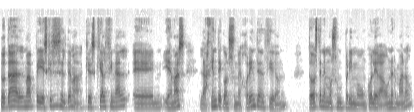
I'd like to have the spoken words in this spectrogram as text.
Total, Mapi, es que ese es el tema, que es que al final, y además la gente con su mejor intención, todos tenemos un primo, un colega, un hermano,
